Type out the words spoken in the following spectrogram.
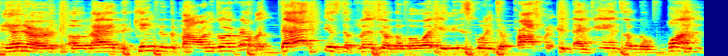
in earth, of thy the kingdom, the power, and the glory forever. That is the pleasure of the Lord, and it is going to prosper in the hands of the one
